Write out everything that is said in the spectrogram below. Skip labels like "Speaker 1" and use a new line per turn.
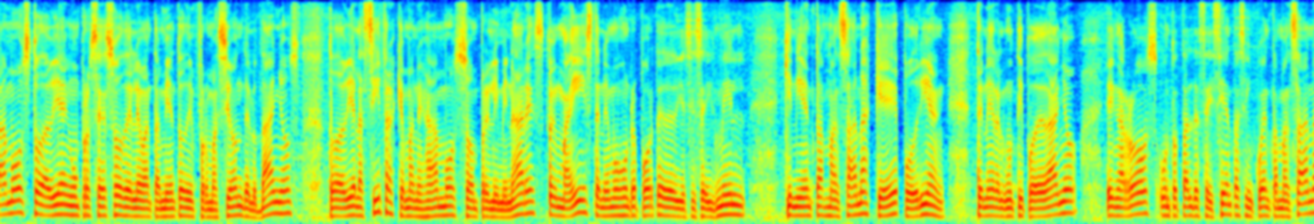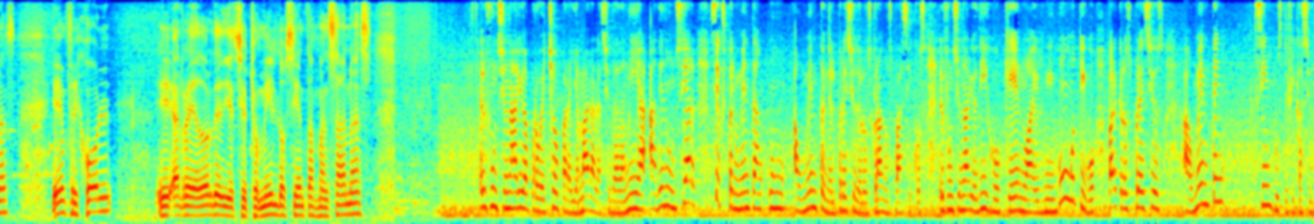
Estamos todavía en un proceso de levantamiento de información de los daños, todavía las cifras que manejamos son preliminares. En maíz tenemos un reporte de 16.500 manzanas que podrían tener algún tipo de daño. En arroz un total de 650 manzanas. En frijol eh, alrededor de 18.200 manzanas.
El funcionario aprovechó para llamar a la ciudadanía a denunciar si experimentan un aumento en el precio de los granos básicos. El funcionario dijo que no hay ningún motivo para que los precios aumenten sin justificación.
